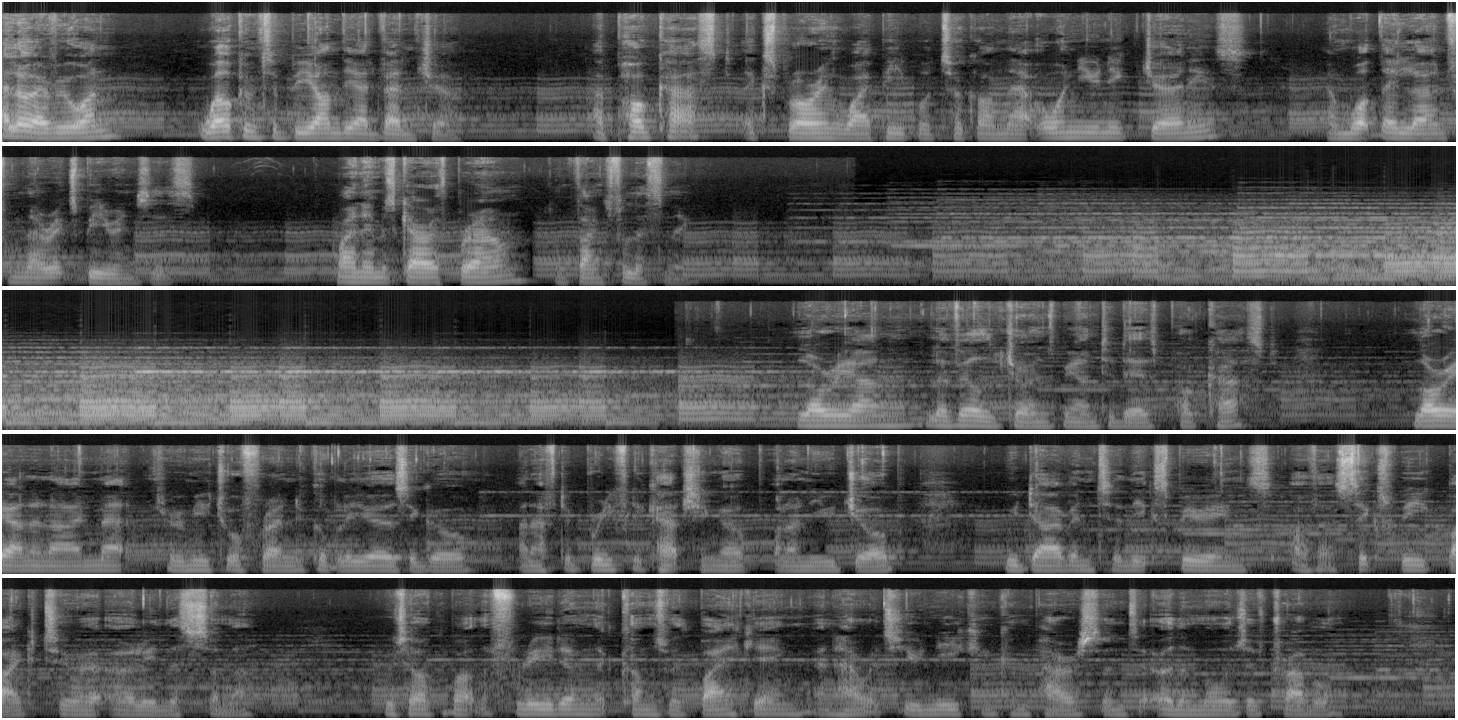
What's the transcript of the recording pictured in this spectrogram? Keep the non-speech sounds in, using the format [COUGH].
Hello, everyone. Welcome to Beyond the Adventure, a podcast exploring why people took on their own unique journeys and what they learned from their experiences. My name is Gareth Brown, and thanks for listening. Lauriane Laville joins me on today's podcast. Lauriane and I met through a mutual friend a couple of years ago, and after briefly catching up on a new job, we dive into the experience of a six week bike tour early this summer. We talk about the freedom that comes with biking and how it's unique in comparison to other modes of travel.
